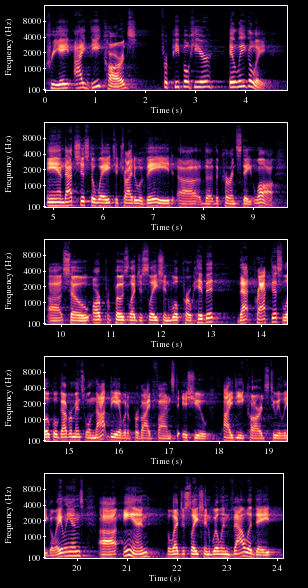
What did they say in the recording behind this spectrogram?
create ID cards for people here illegally. And that's just a way to try to evade uh, the, the current state law. Uh, so, our proposed legislation will prohibit that practice. Local governments will not be able to provide funds to issue ID cards to illegal aliens, uh, and the legislation will invalidate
